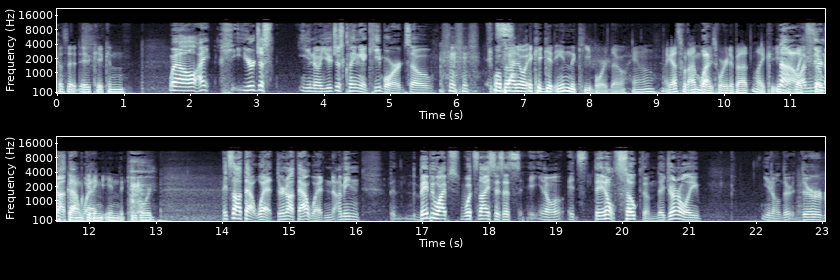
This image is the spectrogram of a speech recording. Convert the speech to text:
Because it, it it can. Well, I you're just you know, you're just cleaning a keyboard, so. well, but I know it could get in the keyboard, though. You know, like that's what I'm what? always worried about. Like, you no, know, like I mean, they're not that wet. getting in the keyboard. it's not that wet. They're not that wet, and I mean, baby wipes. What's nice is it's you know, it's they don't soak them. They generally, you know, they're they're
